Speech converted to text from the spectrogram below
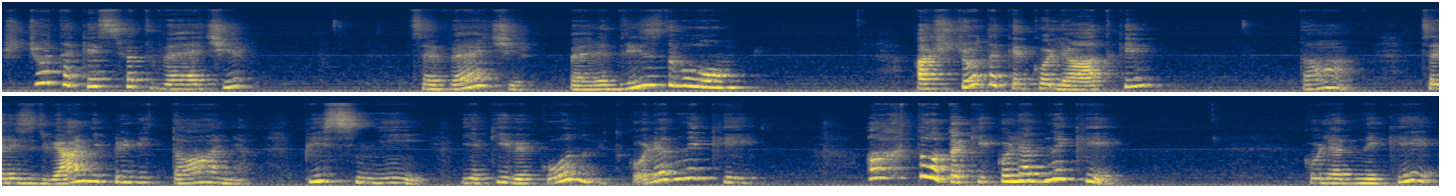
Що таке святвечір? Це вечір перед Різдвом. А що таке колядки? Так, це різдвяні привітання, пісні, які виконують колядники. А хто такі колядники? Колядники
